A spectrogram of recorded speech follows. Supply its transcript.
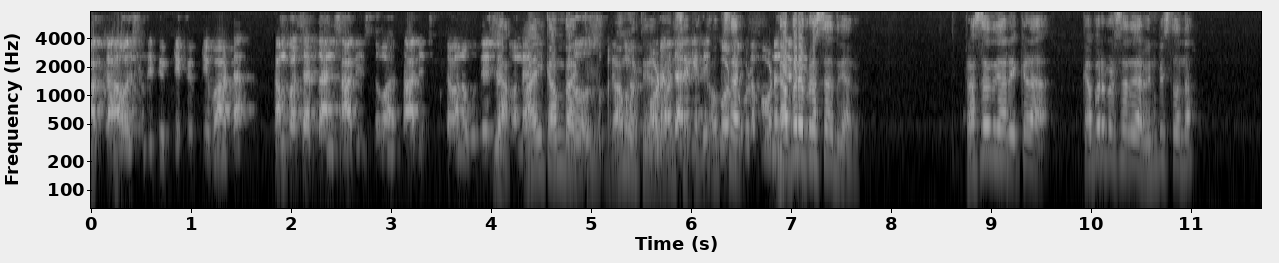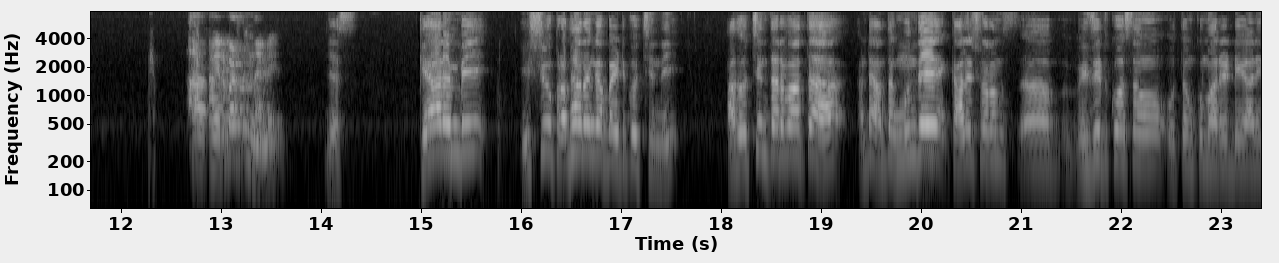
మాకు కావాల్సింది ఫిఫ్టీ ఫిఫ్టీ వాటా. కంపల్సరీ దాన్ని సాధిస్తూ సాధించుకుంటామన్న జరిగింది. ప్రసాద్ గారు. ప్రసాద్ గారు ఇక్కడ కపరి ప్రసాద్ గారు వినిపిస్తుందా? ఆ, వినపడుతుందండి ఎస్ కేఆర్ఎంబి ఇష్యూ ప్రధానంగా బయటకు వచ్చింది అది వచ్చిన తర్వాత అంటే అంతకు ముందే కాళేశ్వరం విజిట్ కోసం ఉత్తమ్ కుమార్ రెడ్డి కానీ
